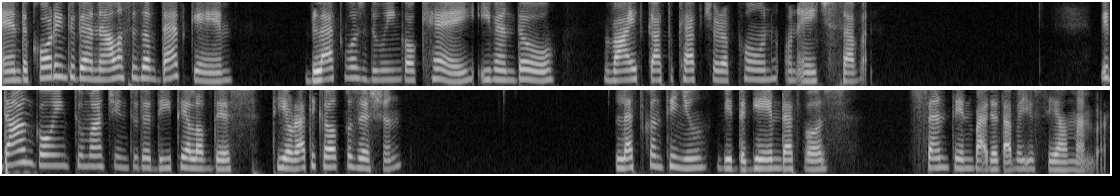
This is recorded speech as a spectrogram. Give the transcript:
and according to the analysis of that game black was doing okay even though white got to capture a pawn on h7 without going too much into the detail of this theoretical position let's continue with the game that was sent in by the WCL member.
